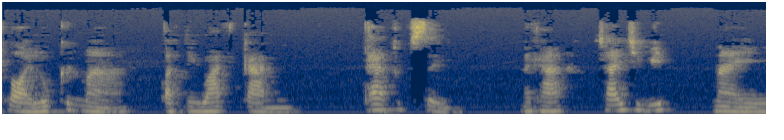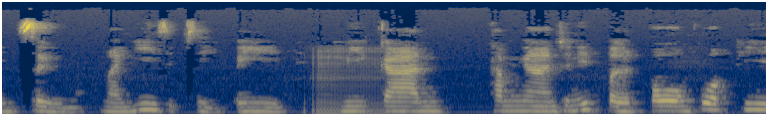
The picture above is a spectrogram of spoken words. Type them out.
พลอยลุกขึ้นมาปฏิวัติกันแทบทุกสื่อนะคะ ใช้ชีวิตในสื่อมา 24 ปี มีการทำงานชนิดเปิดโปงพวกที่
